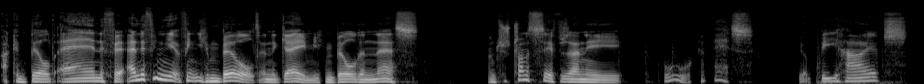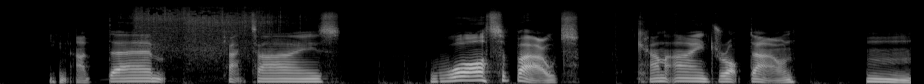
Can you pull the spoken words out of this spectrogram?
I can build anything, anything you think you can build in the game. You can build in this. I'm just trying to see if there's any. Ooh, look at this. You got beehives. You can add them. Cacti. What about? Can I drop down? Hmm.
